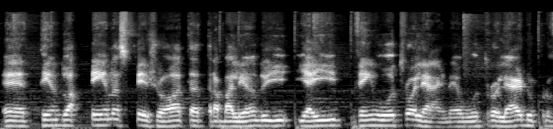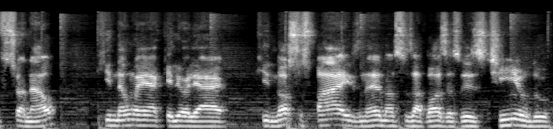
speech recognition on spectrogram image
é, tendo apenas PJ trabalhando, e, e aí vem o outro olhar, né? O outro olhar do profissional, que não é aquele olhar que nossos pais, né, nossos avós às vezes tinham do,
